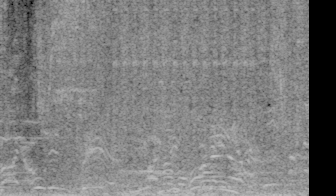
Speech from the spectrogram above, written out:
By Odin's spear! Mighty Level tornado!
